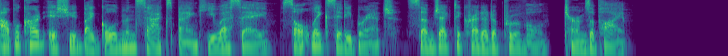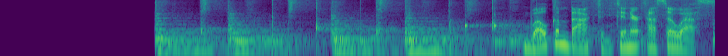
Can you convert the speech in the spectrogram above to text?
Apple Card issued by Goldman Sachs Bank USA, Salt Lake City branch, subject to credit approval. Terms apply. Welcome back to Dinner SOS.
